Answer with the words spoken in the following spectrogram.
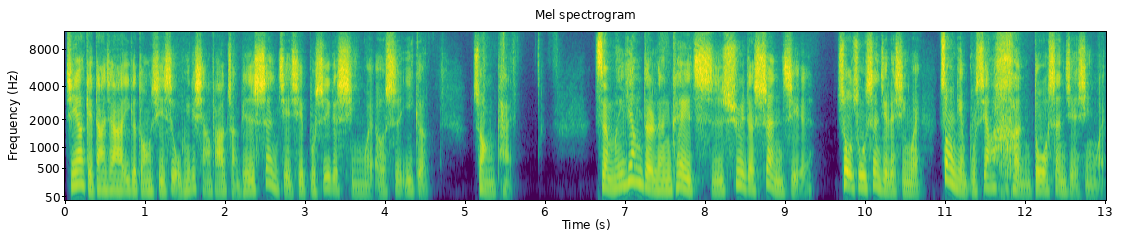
今天要给大家一个东西，是我们一个想法的转变。是圣洁其实不是一个行为，而是一个状态。怎么样的人可以持续的圣洁，做出圣洁的行为？重点不是要很多圣洁行为，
